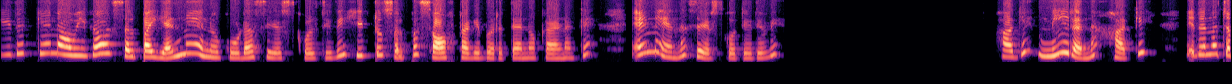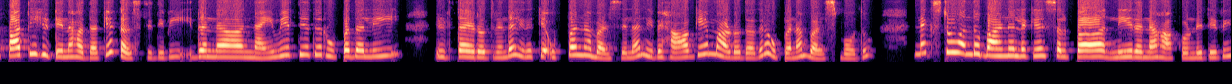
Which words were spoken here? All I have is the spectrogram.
ಇದಕ್ಕೆ ನಾವೀಗ ಸ್ವಲ್ಪ ಎಣ್ಣೆಯನ್ನು ಕೂಡ ಸೇರಿಸ್ಕೊಳ್ತೀವಿ. ಹಿಟ್ಟು ಸ್ವಲ್ಪ ಸಾಫ್ಟ್ ಆಗಿ ಬರುತ್ತೆ ಅನ್ನೋ ಕಾರಣಕ್ಕೆ ಎಣ್ಣೆಯನ್ನ ಸೇರಿಸ್ಕೊತಿದ್ದೀವಿ ಹಾಗೆ ನೀರನ್ನ ಹಾಕಿ ಇದನ್ನ ಚಪಾತಿ ಹಿಟ್ಟಿನ ಹದಕ್ಕೆ ಕಲಿಸ್ತಿದ್ದೀವಿ ಇದನ್ನ ನೈವೇದ್ಯದ ರೂಪದಲ್ಲಿ ಇಡ್ತಾ ಇರೋದ್ರಿಂದ ಇದಕ್ಕೆ ಉಪ್ಪನ್ನ ಬಳಸಿಲ್ಲ. ನೀವು ಹಾಗೆ ಮಾಡೋದಾದ್ರೆ ಉಪ್ಪನ್ನ ಬಳಸ್ಬೋದು. ನೆಕ್ಸ್ಟ್ ಒಂದು ಬಾಣಲೆಗೆ ಸ್ವಲ್ಪ ನೀರನ್ನ ಹಾಕೊಂಡಿದೀವಿ.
